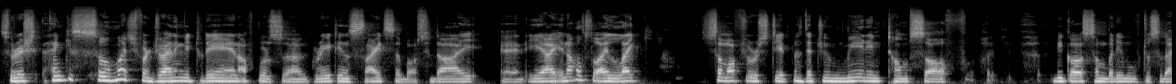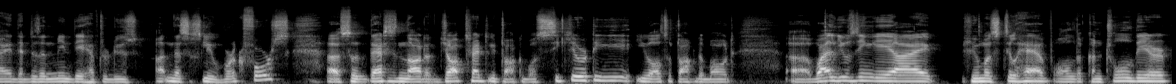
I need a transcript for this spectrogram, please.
Suresh, thank you so much for joining me today. And of course, uh, great insights about Sedai and AI. And also, I like some of your statements that you made in terms of because somebody moved to Sedai, that doesn't mean they have to reduce unnecessarily workforce. Uh, so that is not a job threat. You talk about security. You also talked about uh, while using AI, humans still have all the control there.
